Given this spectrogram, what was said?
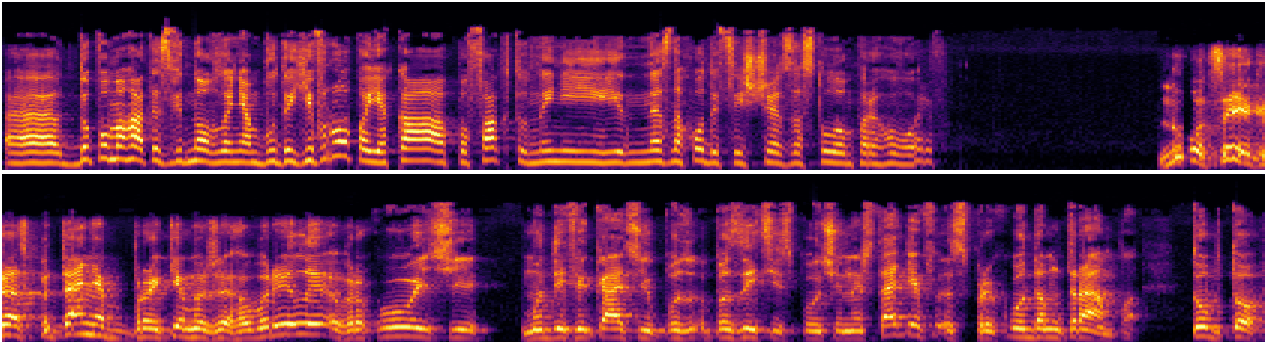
е, допомагати з відновленням буде Європа, яка по факту нині не знаходиться ще за столом переговорів. Ну, оце якраз питання, про яке ми вже говорили, враховуючи модифікацію поз- позиції Сполучених Штатів з приходом Трампа. Тобто,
